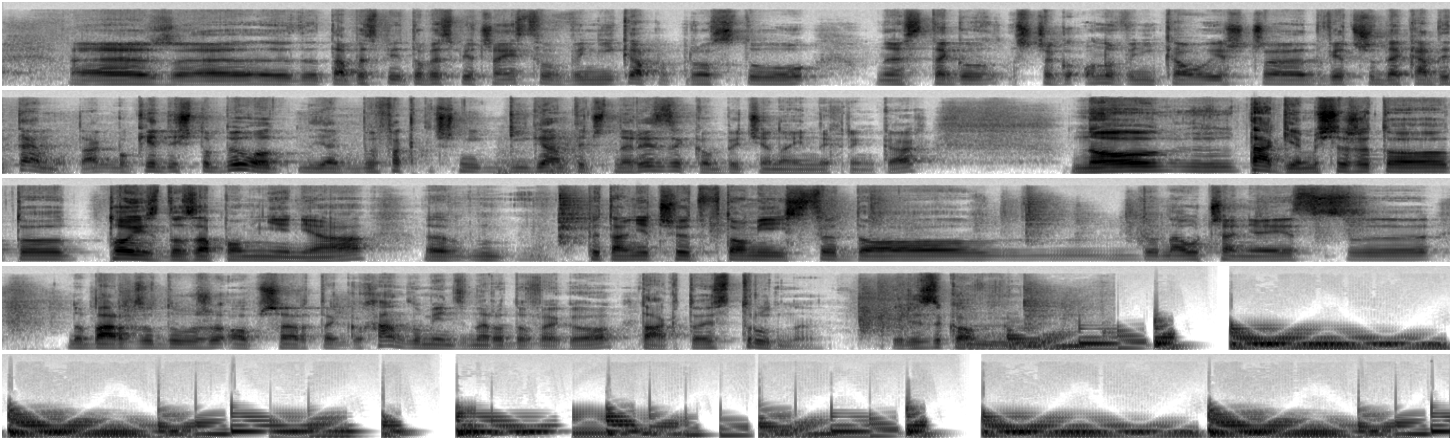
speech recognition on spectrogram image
że ta bezpie, to bezpieczeństwo wynika po prostu z tego, z czego ono wynikało jeszcze 2-3 dekady temu, tak? bo kiedyś to było jakby faktycznie gigantyczne ryzyko bycie na innych rynkach. No y, tak, ja myślę, że to, to, to jest do zapomnienia. M, Pytanie, czy w to miejsce do, do nauczenia jest y, no, bardzo duży obszar tego handlu międzynarodowego. Tak, to jest trudne i ryzykowne. Thank you.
